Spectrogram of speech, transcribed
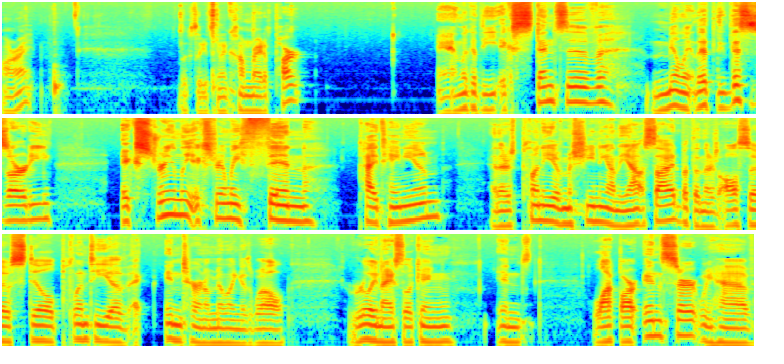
All right. Looks like it's going to come right apart. And look at the extensive milling. This is already extremely, extremely thin titanium. And there's plenty of machining on the outside, but then there's also still plenty of eh, internal milling as well. Really nice looking. In lock bar insert. We have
